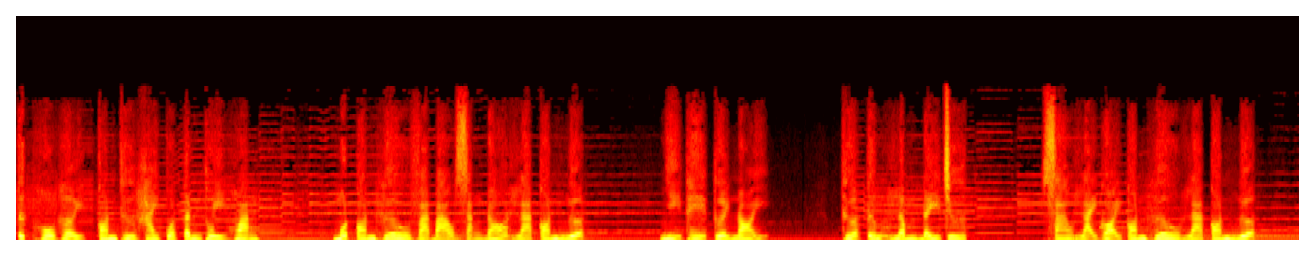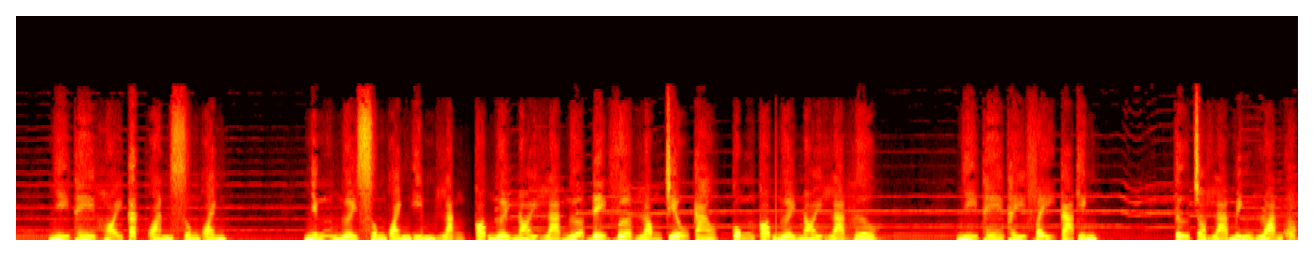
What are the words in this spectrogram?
Tức hồ hởi con thứ hai của tần Thủy Hoàng. Một con hưu và bảo rằng đó là con ngựa. Nhị thế cười nói. Thừa tướng lầm đấy chứ. Sao lại gọi con hưu là con ngựa? Nhị thế hỏi các quan xung quanh. Những người xung quanh im lặng có người nói là ngựa để vừa lòng triệu cao Cũng có người nói là hưu. Nhị thế thấy vậy cả kinh. Tự cho là mình loạn ấp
